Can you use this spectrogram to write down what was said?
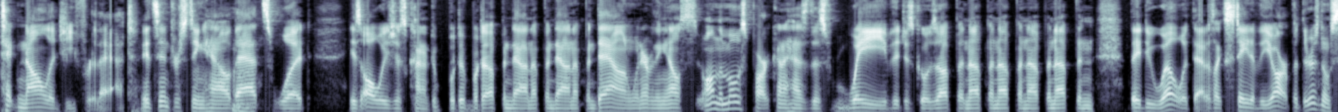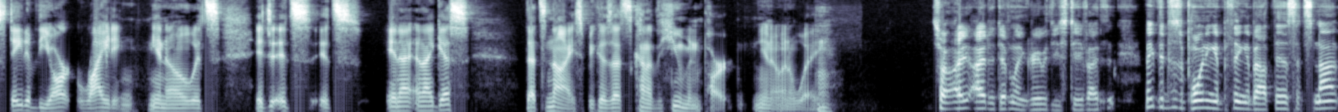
technology for that it's interesting how Hmm. that's what is always just kind of up and down up and down up and down when everything else on the most part kind of has this wave that just goes up and up and up and up and up and they do well with that it's like state of the art but there is no state of the art writing you know it's it's it's it's and I and I guess that's nice because that's kind of the human part, you know, in a way. Hmm. So I, I definitely agree with you, Steve. I th- think the disappointing thing about this, it's not.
